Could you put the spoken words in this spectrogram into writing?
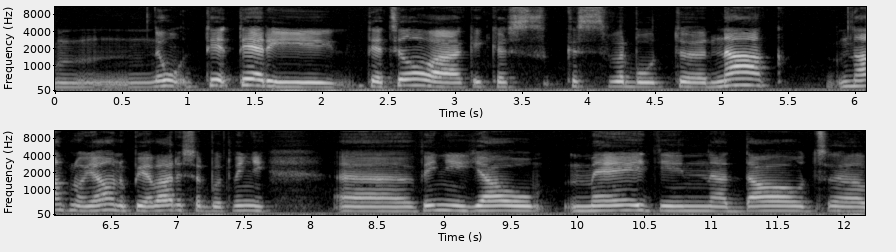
mm, nu, tie, tie arī tie cilvēki, kas, kas varbūt eh, nāk, nāk no jauna pie varas, varbūt viņi, uh, viņi jau mēģina daudz uh,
